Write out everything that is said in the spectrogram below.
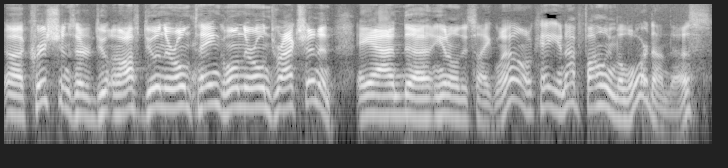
uh, Christians that are do, off doing their own thing, going their own direction. And, and uh, you know, it's like, well, okay, you're not following the Lord on this.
